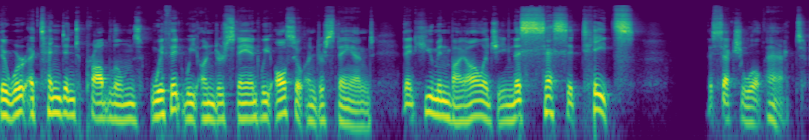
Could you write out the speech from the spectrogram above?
there were attendant problems with it. We understand. We also understand that human biology necessitates the sexual act.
